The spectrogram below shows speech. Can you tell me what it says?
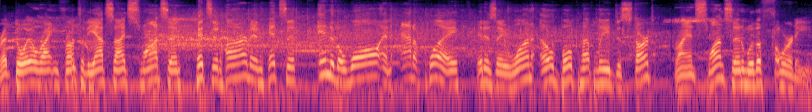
Brett Doyle right in front to the outside. Swanson hits it hard and hits it into the wall and out of play. It is a 1 0 Bullpup lead to start. Ryan Swanson with authority.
